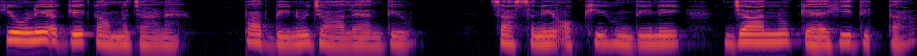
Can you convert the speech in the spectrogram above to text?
ਕਿ ਉਹਨੇ ਅੱਗੇ ਕੰਮ ਜਾਣਾ ਹੈ, ਭਾਬੀ ਨੂੰ ਜਾ ਲੈਣ ਦਿਓ। ਸੱਸ ਨੇ ਔਖੀ ਹੁੰਦੀ ਨੇ ਜਾਨ ਨੂੰ ਕਹਿ ਹੀ ਦਿੱਤਾ।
